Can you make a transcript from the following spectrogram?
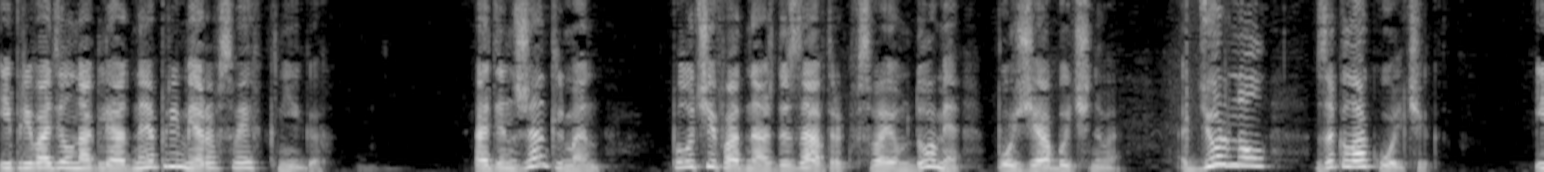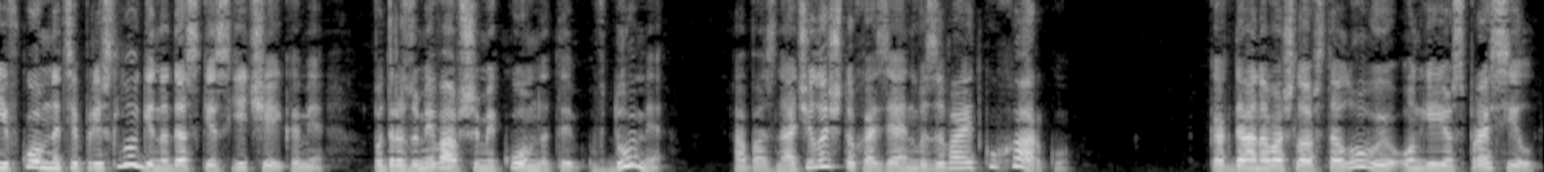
и приводил наглядные примеры в своих книгах. Один джентльмен, получив однажды завтрак в своем доме позже обычного, дернул за колокольчик, и в комнате прислуги на доске с ячейками, подразумевавшими комнаты в доме, обозначилось, что хозяин вызывает кухарку. Когда она вошла в столовую, он ее спросил,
